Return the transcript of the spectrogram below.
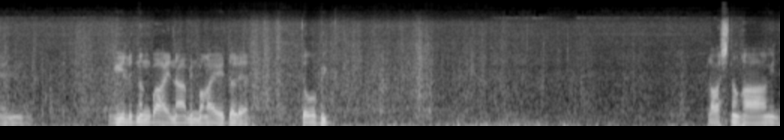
Ayan yung gilid ng bahay namin mga idol yan. Tubig. Lakas ng hangin.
